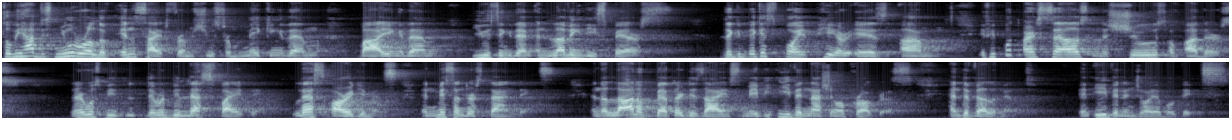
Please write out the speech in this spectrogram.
So we have this new world of insight from shoes, from making them, buying them, using them, and loving these pairs. The biggest point here is um, if we put ourselves in the shoes of others, there, would be, there would be less fighting less arguments and misunderstandings, and a lot of better designs, maybe even national progress and development, and even enjoyable dates.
